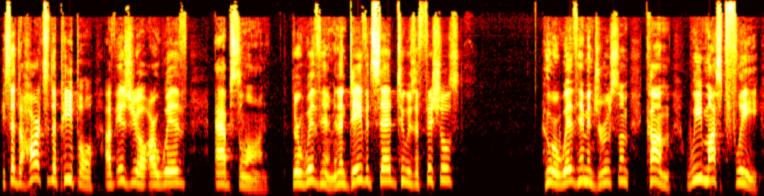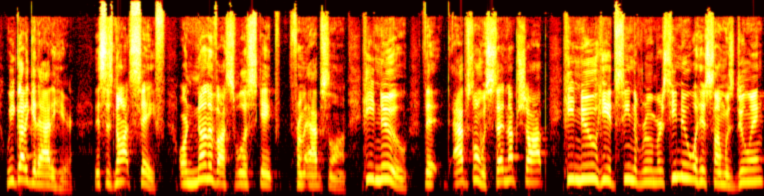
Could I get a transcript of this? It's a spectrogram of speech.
he said, The hearts of the people of Israel are with Absalom. They're with him. And then David said to his officials, who were with him in Jerusalem, Come, we must flee. We got to get out of here. This is not safe, or none of us will escape from Absalom. He knew that Absalom was setting up shop. He knew he had seen the rumors. He knew what his son was doing.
